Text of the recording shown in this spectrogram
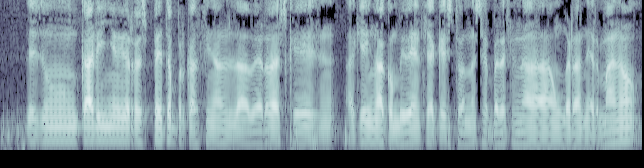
desde un cariño y respeto, porque al final la verdad es que aquí hay una convivencia que esto no se parece nada a un gran hermano,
